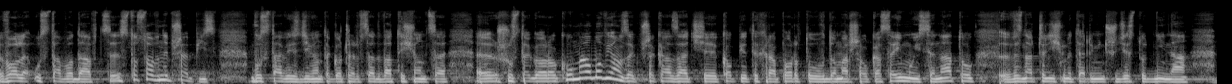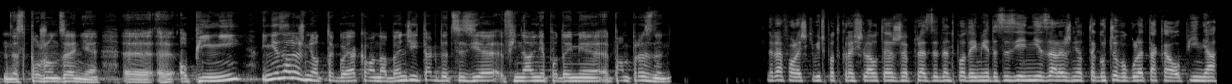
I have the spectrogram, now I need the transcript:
e, wolę ustawodawcy, stosowny przepis w ustawie z 9 czerwca 2006 roku ma obowiązek przekazać kopię tych raportów do marszałka Sejmu i Senatu. Wyznaczyliśmy termin 30 dni na sporządzenie opinii i niezależnie od tego, jaka ona będzie, i tak decyzję finalnie podejmie pan prezydent. Rafał Leśkiewicz podkreślał też, że prezydent podejmie decyzję niezależnie od tego, czy w ogóle taka opinia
